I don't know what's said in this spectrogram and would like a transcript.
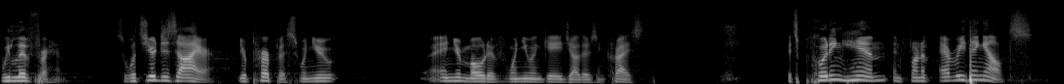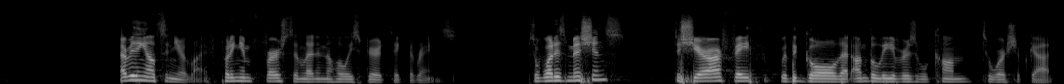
We live for Him. So, what's your desire, your purpose, when you, and your motive when you engage others in Christ? It's putting Him in front of everything else, everything else in your life, putting Him first and letting the Holy Spirit take the reins. So, what is missions? To share our faith with the goal that unbelievers will come to worship God.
